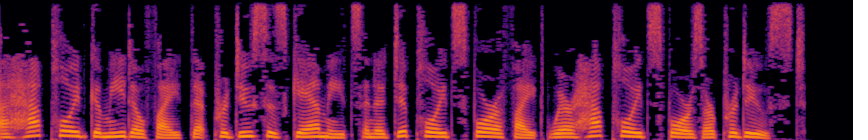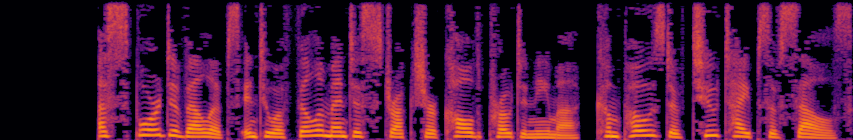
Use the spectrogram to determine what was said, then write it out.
a haploid gametophyte that produces gametes and a diploid sporophyte where haploid spores are produced. A spore develops into a filamentous structure called protonema, composed of two types of cells,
